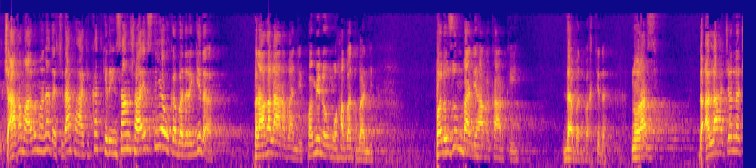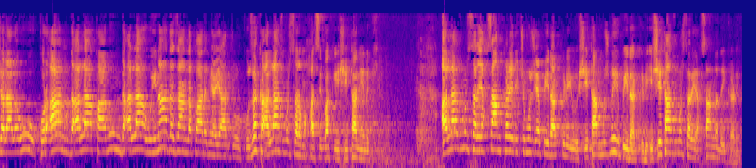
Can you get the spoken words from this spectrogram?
چې هغه معلومه نه ده چې دا په حقیقت کې د انسان ښایست دی او که بدرنګي ده پر هغه لاره باندې په مینه او محبت باندې په لزوم باندې هغه کار کوي دا بدبختی ده نو راسي د الله جل جلاله قرآن د الله قانون د الله وینا د ځان لپاره معیار جوړ کو ځکه الله زموږ سره محاسبه کوي شیطان یې نه کوي الله زموږ سره احسان کړی دی چې موږ یې پیدا کړي یو شیطان موږ نه پیدا کړي شیطان زموږ سره احسان نه دی کړی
